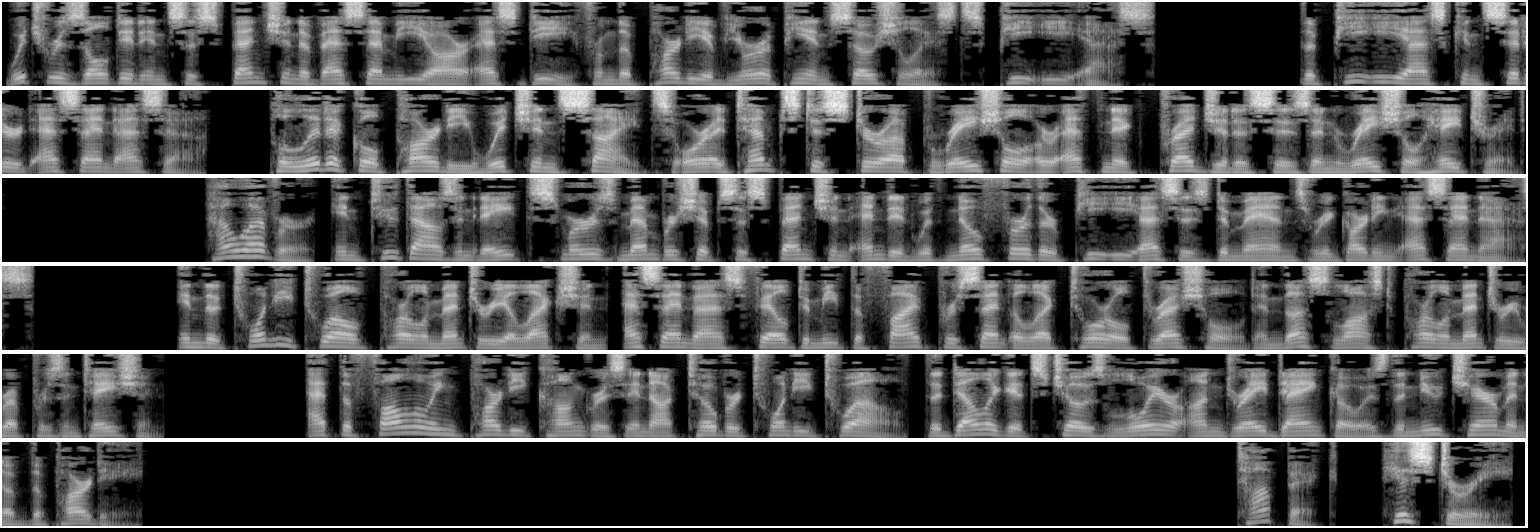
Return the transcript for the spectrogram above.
which resulted in suspension of SMERSD from the Party of European Socialists The PES considered SNS a political party which incites or attempts to stir up racial or ethnic prejudices and racial hatred. However, in 2008 SMERS membership suspension ended with no further PES's demands regarding SNS. In the 2012 parliamentary election, SNS failed to meet the 5% electoral threshold and thus lost parliamentary representation. At the following party congress in October 2012, the delegates chose lawyer André Danko as the new chairman of the party. History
